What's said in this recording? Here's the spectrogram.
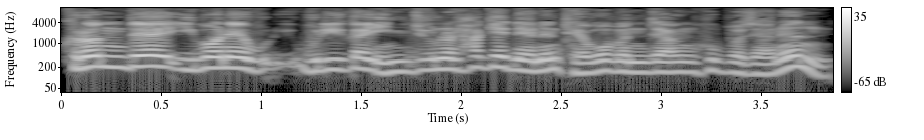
그런데 이번에 우리- 우리가 인준을 하게 되는 대법원장 후보자는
